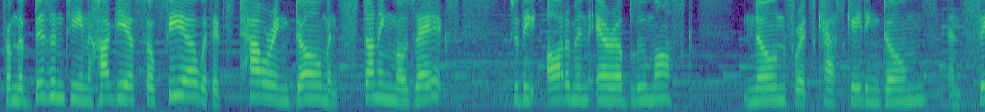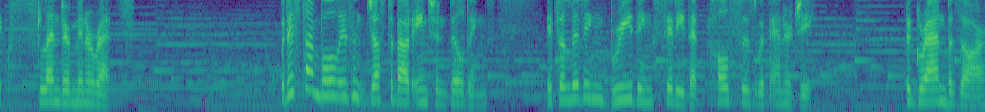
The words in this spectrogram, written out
from the Byzantine Hagia Sophia with its towering dome and stunning mosaics, to the Ottoman-era Blue Mosque, known for its cascading domes and six slender minarets. But Istanbul isn't just about ancient buildings. It's a living, breathing city that pulses with energy. The Grand Bazaar,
